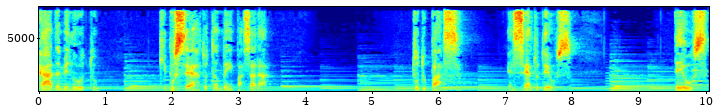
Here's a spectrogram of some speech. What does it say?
cada minuto, que por certo também passará. Tudo passa, exceto Deus. Deus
